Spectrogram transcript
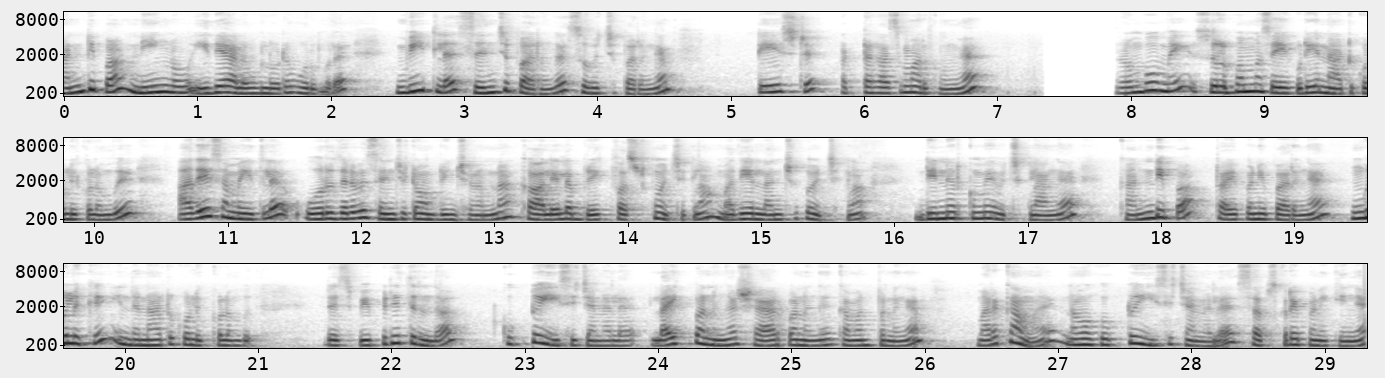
கண்டிப்பாக நீங்களும் இதே அளவுகளோட ஒரு முறை வீட்டில் செஞ்சு பாருங்கள் சுவைச்சு பாருங்கள் டேஸ்ட்டு அட்டகாசமாக இருக்குங்க. ரொம்பவுமே சுலபமாக செய்யக்கூடிய நாட்டுக்கோழி குழம்பு. அதே சமயத்தில் ஒரு தடவை செஞ்சிட்டோம் அப்படின்னு சொன்னோம்னா காலையில் பிரேக்ஃபாஸ்ட்டுக்கும் வச்சுக்கலாம் மதியம் லஞ்சுக்கும் வச்சுக்கலாம் டின்னருக்குமே வச்சுக்கலாங்க. கண்டிப்பாக ட்ரை பண்ணி பாருங்கள் உங்களுக்கு இந்த நாட்டுக்கோழி குழம்பு ரெசிபி பிடித்திருந்தால் குக் டு ஈஸி சேனலை லைக் பண்ணுங்கள் ஷேர் பண்ணுங்கள் கமெண்ட் பண்ணுங்கள் மறக்காமல் நம்ம குக் டு ஈஸி சேனலை சப்ஸ்கிரைப் பண்ணிக்கோங்க.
